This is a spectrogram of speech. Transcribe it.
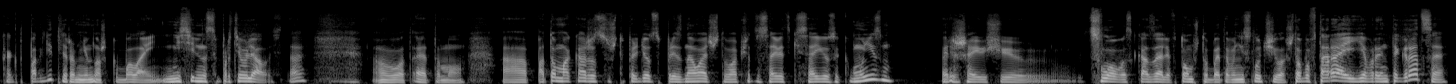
как-то под Гитлером немножко была и не сильно сопротивлялась да, вот этому. А потом окажется, что придется признавать, что вообще-то Советский Союз и коммунизм решающее слово сказали в том, чтобы этого не случилось, чтобы вторая евроинтеграция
